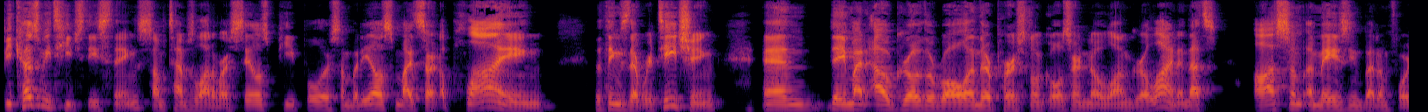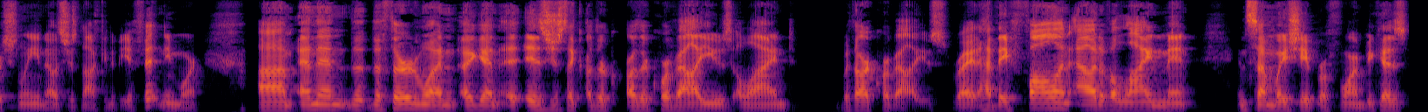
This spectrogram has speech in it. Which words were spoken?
because we teach these things, sometimes a lot of our salespeople or somebody else might start applying the things that we're teaching and they might outgrow the role and their personal goals are no longer aligned. And that's awesome, amazing, but unfortunately, you know, it's just not going to be a fit anymore. Um, and then the, the third one, again, is just like, are their, are their core values aligned with our core values, right? Have they fallen out of alignment in some way, shape, or form? Because,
